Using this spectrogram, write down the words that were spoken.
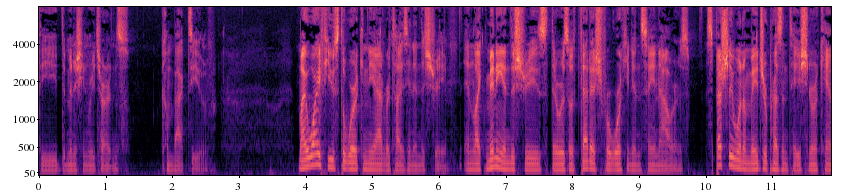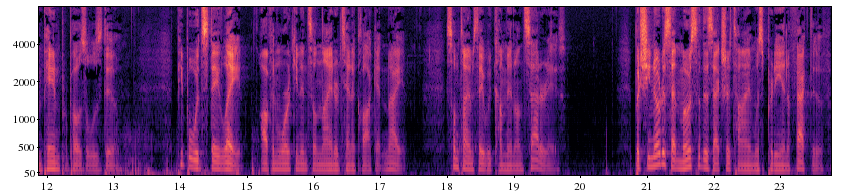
the diminishing returns come back to you. My wife used to work in the advertising industry, and like many industries, there was a fetish for working insane hours, especially when a major presentation or campaign proposal was due. People would stay late, often working until 9 or 10 o'clock at night. Sometimes they would come in on Saturdays. But she noticed that most of this extra time was pretty ineffective.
